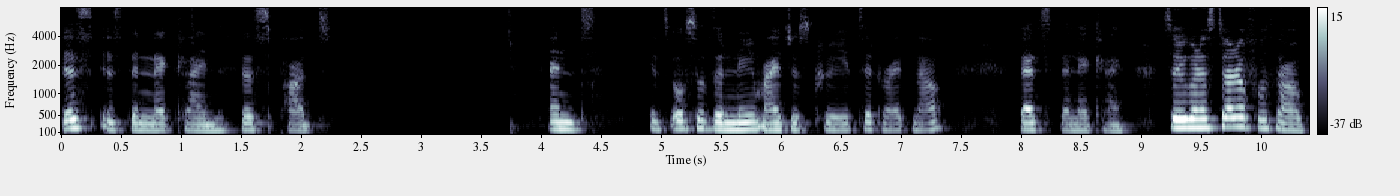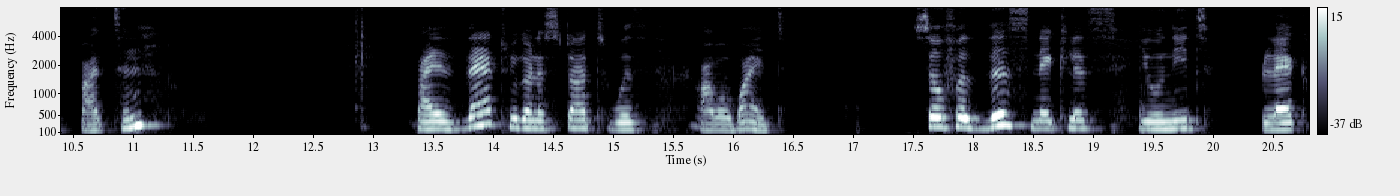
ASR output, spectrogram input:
This is the neckline this part. And it's also the name I just created right now that's the neckline. So we're going to start off with our button. By that we're going to start with our white. So for this necklace you'll need black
